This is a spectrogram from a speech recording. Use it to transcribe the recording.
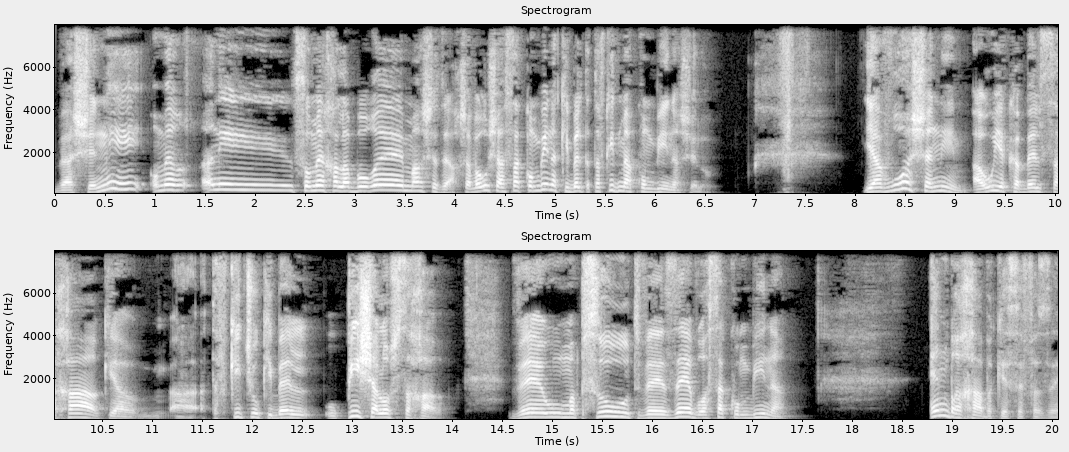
והשני אומר, אני סומך על הבורא, מה שזה. עכשיו, ההוא שעשה קומבינה קיבל את התפקיד מהקומבינה שלו. יעברו השנים, ההוא יקבל שכר, כי התפקיד שהוא קיבל הוא פי שלוש שכר, והוא מבסוט וזה, והוא עשה קומבינה. אין ברכה בכסף הזה,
